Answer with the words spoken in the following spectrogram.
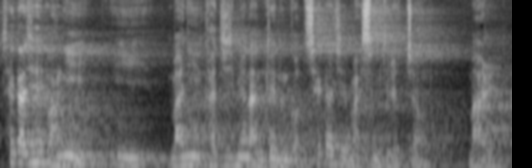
세 가지 왕이 많이 가지면 안 되는 것 세 가지 말씀드렸죠. 말,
